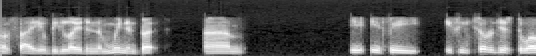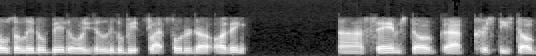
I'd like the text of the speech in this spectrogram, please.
I'll say he'll be leading and winning. But um, if he if he sort of just dwells a little bit or he's a little bit flat-footed, I, I think uh, Sam's dog, uh, Christie's dog,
